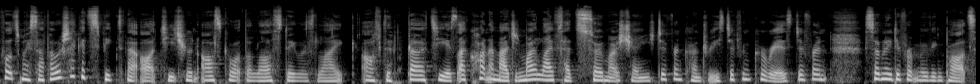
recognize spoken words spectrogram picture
Thought to myself, I wish I could speak to that art teacher and ask her what the last day was like after 30 years. I can't imagine. My life's had so much change, different countries, different careers, different, so many different moving parts.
